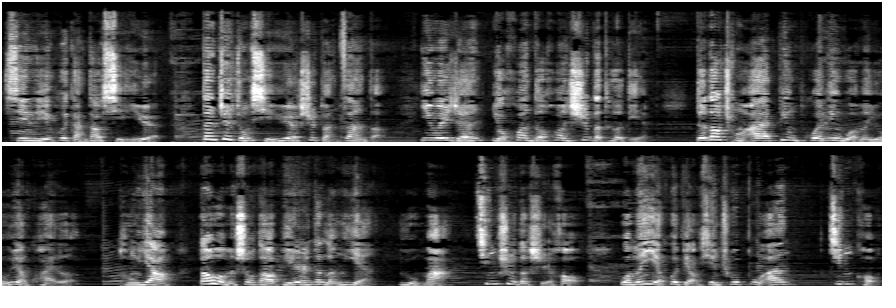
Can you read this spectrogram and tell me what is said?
心里会感到喜悦，但这种喜悦是短暂的。因为人有患得患失的特点，得到宠爱并不会令我们永远快乐。同样，当我们受到别人的冷眼、辱骂、轻视的时候，我们也会表现出不安、惊恐。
